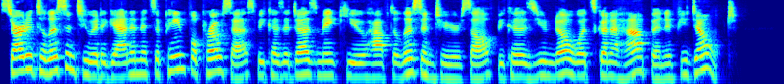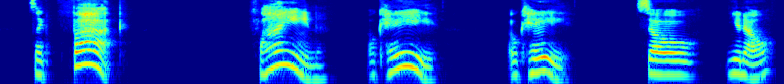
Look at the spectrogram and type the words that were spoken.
started to listen to it again. And it's a painful process because it does make you have to listen to yourself because you know what's going to happen if you don't. It's like, fuck. Fine. Okay. Okay. So, you know,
